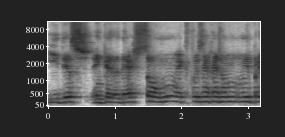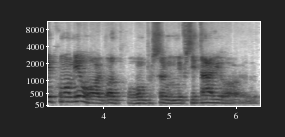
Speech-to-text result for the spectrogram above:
e desses, em cada 10, só um é que depois arranjam um, um emprego como o meu, ou, ou, ou um professor universitário. Ou,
